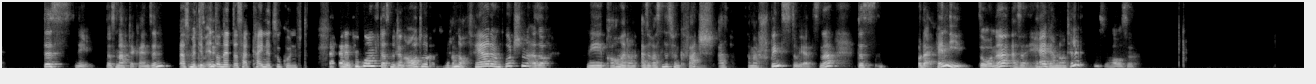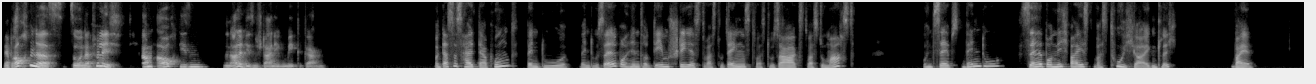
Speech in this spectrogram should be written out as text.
das, nee, das macht ja keinen Sinn. Das mit das dem Internet, das hat keine Zukunft. Hat keine Zukunft, das mit ja. dem Auto, wir haben doch Pferde und Kutschen, also nee, brauchen wir doch, also was ist denn das für ein Quatsch? Also, sag mal, spinnst du jetzt, ne? Das, oder Handy, so, ne? Also, hey, wir haben noch ein Telefon zu Hause. Wer braucht denn das? So, natürlich, die haben auch diesen, sind alle diesen steinigen Weg gegangen. Und das ist halt der Punkt, wenn du, wenn du selber hinter dem stehst, was du denkst, was du sagst, was du machst. Und selbst wenn du selber nicht weißt, was tue ich hier eigentlich, weil,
